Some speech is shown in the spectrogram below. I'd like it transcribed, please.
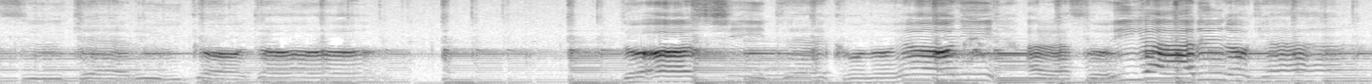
助けること。どうしてこの世に争いがあるのか。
